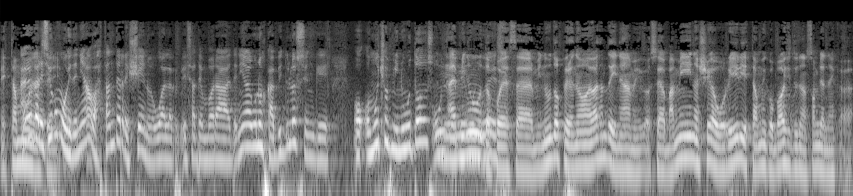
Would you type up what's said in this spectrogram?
está A muy mí me pareció serie. como que tenía bastante relleno igual esa temporada. Tenía algunos capítulos en que. O, o muchos minutos. Un, hay minutos puede ser, minutos, pero no, es bastante dinámico. O sea, para mí no llega a aburrir y está muy copado y si tú una zombie la tenés que ver.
